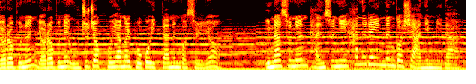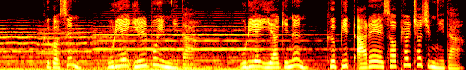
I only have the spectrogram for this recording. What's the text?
여러분은 여러분의 우주적 고향을 보고 있다는 것을요. 은하수는 단순히 하늘에 있는 것이 아닙니다. 그것은 우리의 일부입니다. 우리의 이야기는 그 빛 아래에서 펼쳐집니다.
